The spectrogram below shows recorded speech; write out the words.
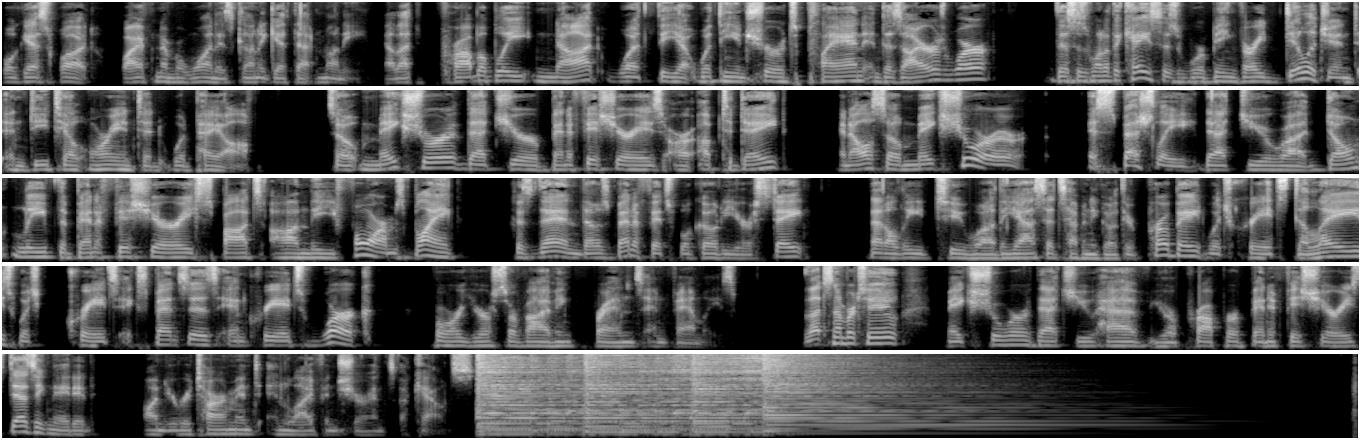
well, guess what? Wife number one is going to get that money. Now that's probably not what the uh, what the insured's plan and desires were. This is one of the cases where being very diligent and detail oriented would pay off. So make sure that your beneficiaries are up to date and also make sure especially that you uh, don't leave the beneficiary spots on the forms blank because then those benefits will go to your estate That'll lead to uh, the assets having to go through probate, which creates delays, which creates expenses and creates work for your surviving friends and families. So that's number two. Make sure that you have your proper beneficiaries designated on your retirement and life insurance accounts.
